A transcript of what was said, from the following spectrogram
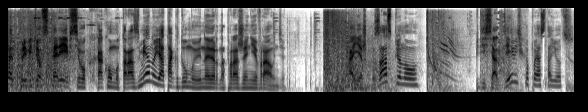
Это приведет, скорее всего, к какому-то размену, я так думаю, и, наверное, поражение в раунде. Хаешка за спину. 59 хп остается.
